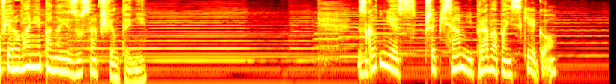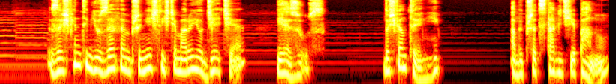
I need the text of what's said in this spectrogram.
Ofiarowanie Pana Jezusa w świątyni. Zgodnie z przepisami prawa pańskiego, ze świętym Józefem przynieśliście Maryjo dziecię, Jezus, do świątyni, aby przedstawić je Panu.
